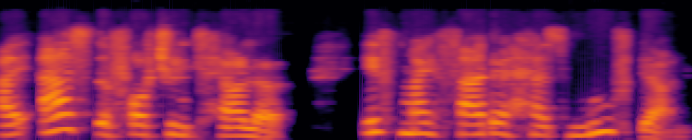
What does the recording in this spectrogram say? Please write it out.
I asked the fortune teller if my father has moved on.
